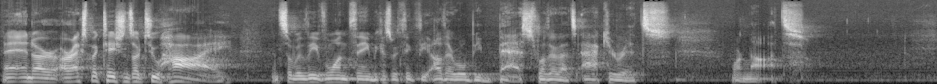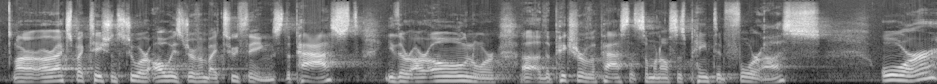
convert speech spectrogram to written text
And our, our expectations are too high, and so we leave one thing because we think the other will be best, whether that's accurate or not. Our, our, expectations, too, are always driven by two things the past, either our own or uh, the picture of a past that someone else has painted for us, or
